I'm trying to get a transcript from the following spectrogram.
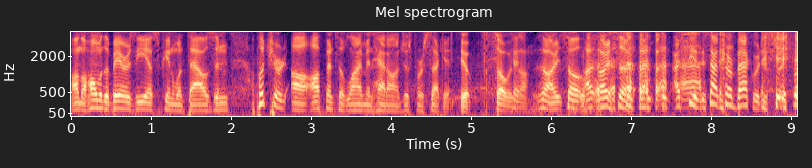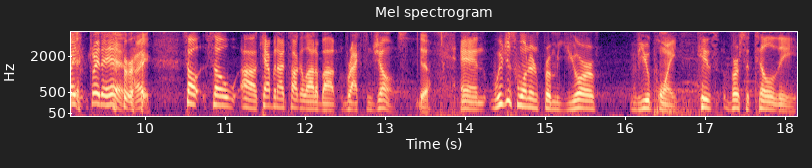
on the home of the Bears, ESPN 1000. I'll put your uh, offensive lineman hat on just for a second. Yep, it's always on. Sorry, so I, all right, so I, I see it. It's not turned backward; it's straight, straight ahead, right? Right. So, so uh, Kap and I talk a lot about Braxton Jones, Yeah. and we're just wondering from your viewpoint, his versatility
